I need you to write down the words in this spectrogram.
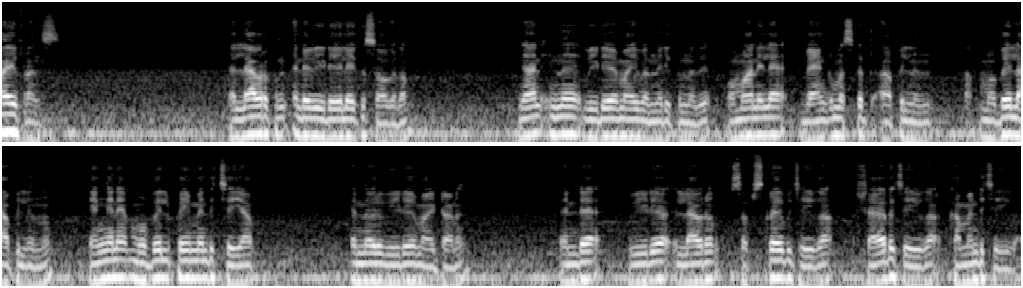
ഹായ് ഫ്രണ്ട്സ്. എല്ലാവർക്കും എന്റെ വീഡിയോയിലേക്ക് സ്വാഗതം. ഞാൻ ഇന്ന് വീഡിയോയുമായി വന്നിരിക്കുന്നത് ഒമാനിലെ ബാങ്ക് മസ്കത്ത് ആപ്പിൽ നിന്ന് മൊബൈൽ ആപ്പിൽ നിന്നും എങ്ങനെ മൊബൈൽ പേയ്മെന്റ് ചെയ്യാം എന്നൊരു വീഡിയോയുമായിട്ടാണ് എന്റെ വീഡിയോ എല്ലാവരും സബ്സ്ക്രൈബ് ചെയ്യുക ഷെയർ ചെയ്യുക കമന്റ് ചെയ്യുക.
